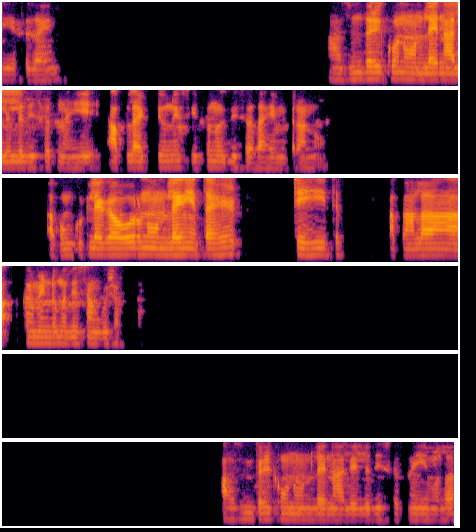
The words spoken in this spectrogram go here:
येत जाईल. अजून तरी कोण ऑनलाईन आलेलं दिसत नाहीये. आपला ऍक्टिव्हनेस इथूनच दिसत आहे मित्रांनो. आपण कुठल्या गावावरून ऑनलाईन येत आहे, तेही इथं आपल्याला कमेंटमध्ये सांगू शकता. अजून तरी कोण ऑनलाईन आलेलं दिसत नाहीये मला.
